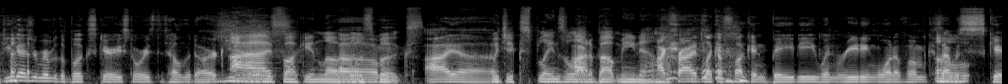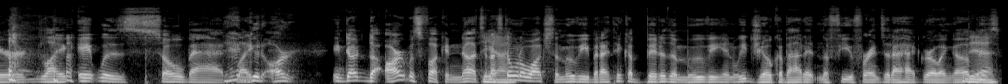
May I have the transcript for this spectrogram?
do you guys remember the book "Scary Stories to Tell in the Dark"? I fucking love those Um, books, I uh, which explains a lot about me now. I cried like a fucking baby when reading one of them because I Oh. was scared. Like it was so bad. they had like good art. It the art was fucking nuts, and I Yeah. still want to watch the movie. But I think a bit of the movie, and we joke about it, and the few friends that I had growing up, Yeah. is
